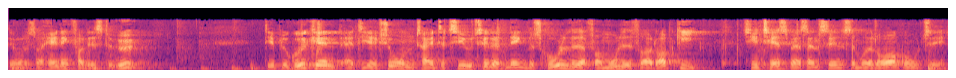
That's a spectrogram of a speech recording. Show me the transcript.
Det var så Henning fra liste Ø. Det blev godkendt, at direktionen tager initiativ til, at den enkelte skoleleder får mulighed for at opgive sin tjenestemandsansættelse mod at overgå til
